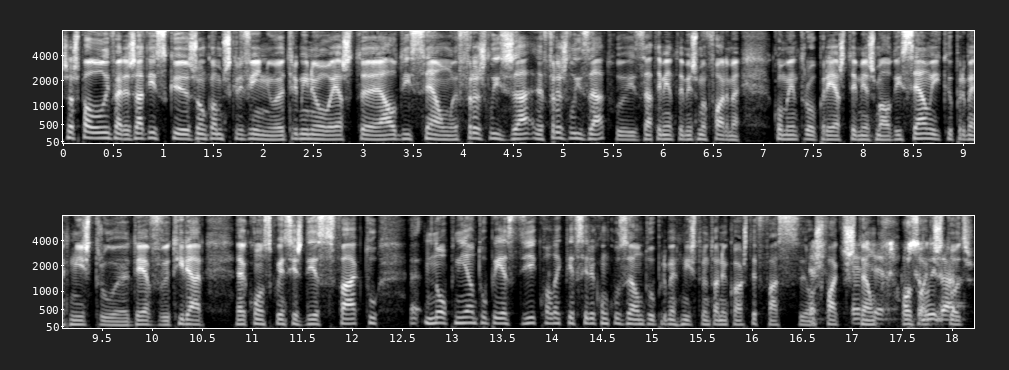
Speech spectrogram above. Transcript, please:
Jorge Paulo Oliveira já disse que João Gomes Cravinho terminou esta audição fragilizado, exatamente da mesma forma como entrou para esta mesma audição e que o Primeiro-Ministro deve tirar consequências desse facto. Na opinião do PSD, qual é que deve ser a conclusão do Primeiro-Ministro António Costa face aos essa, factos que estão é aos olhos de todos?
